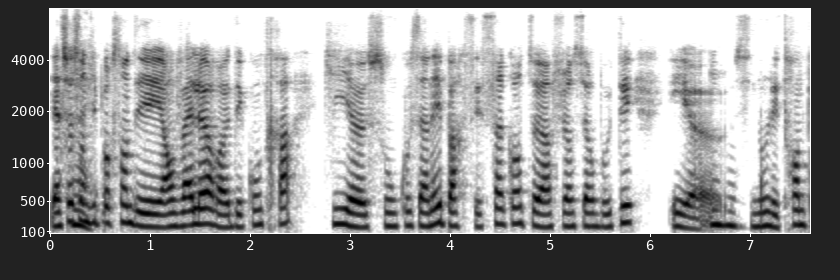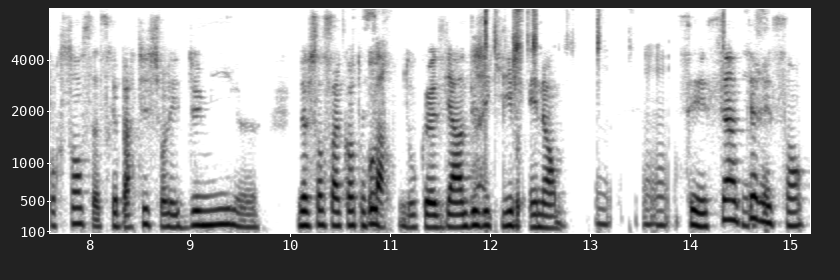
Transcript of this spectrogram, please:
Il y a 70% des, en valeur euh, des contrats qui euh, sont concernés par ces 50 influenceurs beauté et euh, Mhm. sinon les 30%, ça se répartit sur les 2950 C'est ça. autres. Donc euh, il y a un déséquilibre énorme. Mm, mm, mm. C'est, intéressant.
